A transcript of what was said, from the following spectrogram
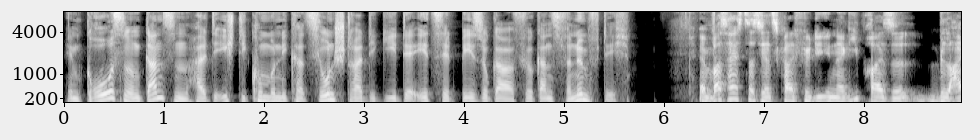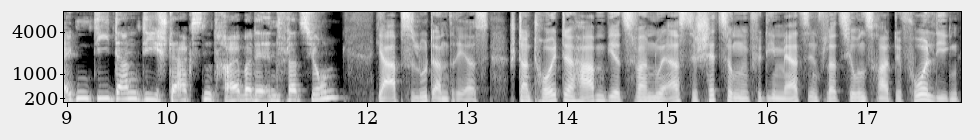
Im Großen und Ganzen halte ich die Kommunikationsstrategie der EZB sogar für ganz vernünftig. Ähm, was heißt das jetzt, Karl, für die Energiepreise? Bleiben die dann die stärksten Treiber der Inflation? Ja, absolut, Andreas. Stand heute haben wir zwar nur erste Schätzungen für die März-Inflationsrate vorliegen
